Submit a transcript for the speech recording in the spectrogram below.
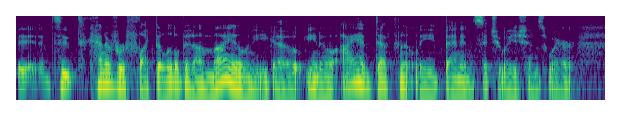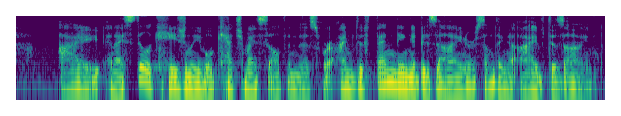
to, to kind of reflect a little bit on my own ego, you know, I have definitely been in situations where I, and I still occasionally will catch myself in this, where I'm defending a design or something that I've designed.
